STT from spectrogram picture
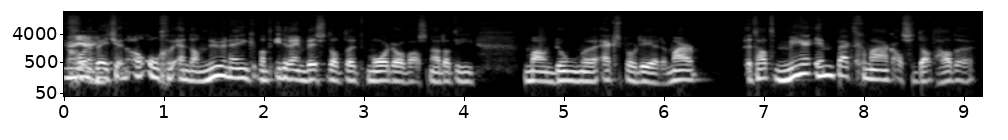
Gewoon een beetje een onge En dan nu in één keer. Want iedereen wist dat het Mordor was nadat die Mount Doom eh, explodeerde. Maar het had meer impact gemaakt als ze dat hadden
